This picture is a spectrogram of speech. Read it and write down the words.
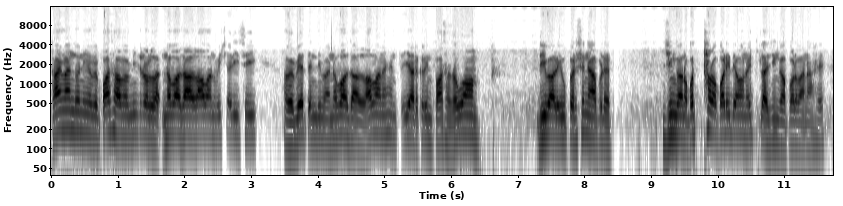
કાંઈ વાંધો નહીં, હવે પાછા હવે મિત્રો લા- નવા ઝાડ લાવવાનું વિચારી છે હવે બે ત્રણ દીમાં નવા ઝાડ લાવવાના છે ને તૈયાર કરીને પાછા જવા આમ. દિવાળી ઉપર છે ને આપણે ઝીંગાનો પથ્થરો પાડી દેવાનો, એટલા ઝીંગા પડવાના છે.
